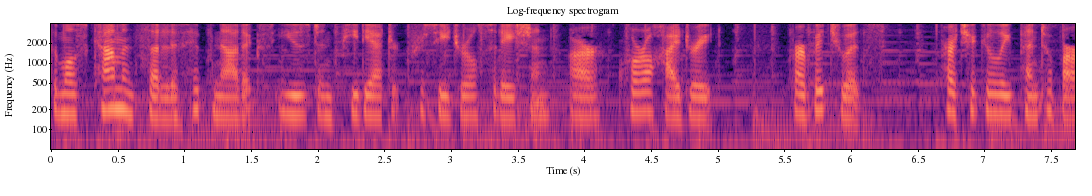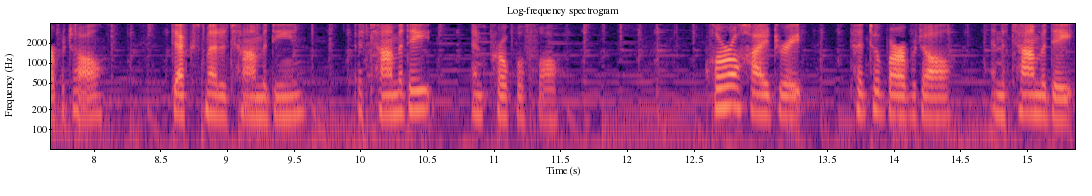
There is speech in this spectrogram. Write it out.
The most common sedative hypnotics used in pediatric procedural sedation are chloral hydrate, barbiturates, particularly pentobarbital, dexmedetomidine, etomidate, and propofol. Chloral hydrate, pentobarbital, and etomidate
